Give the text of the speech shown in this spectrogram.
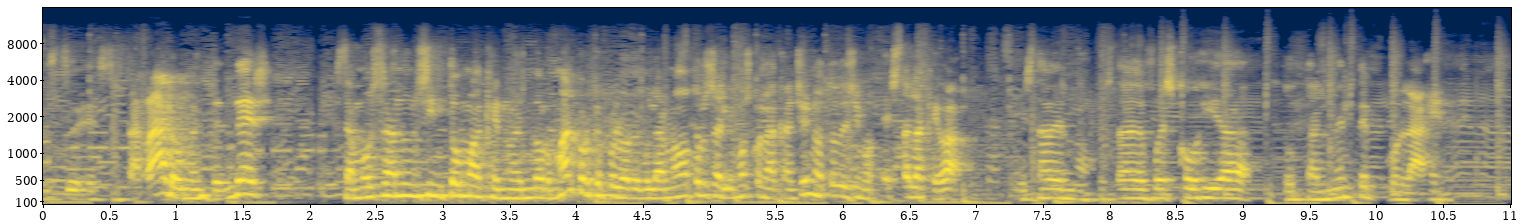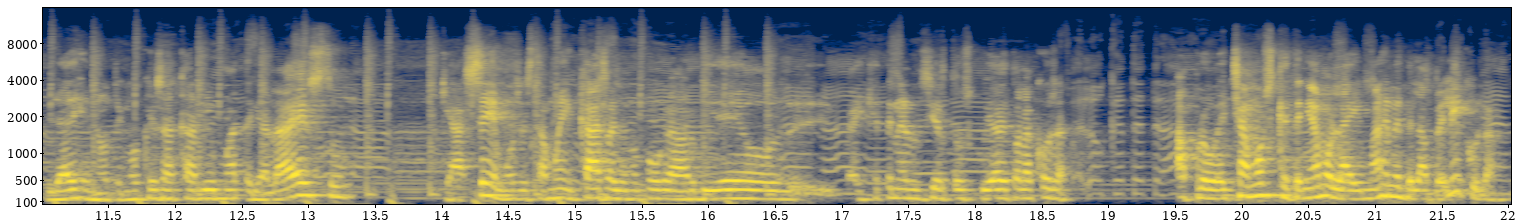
esto, está raro, ¿me entendés? Está mostrando un síntoma que no es normal, porque por lo regular nosotros salimos con la canción y nosotros decimos, esta es la que va, esta vez no, esta vez fue escogida totalmente por la gente. Y ya dije, no, tengo que sacarle un material a esto, ¿qué hacemos? Estamos en casa, yo no puedo grabar videos, eh, hay que tener ciertos cuidados y toda la cosa. Aprovechamos que teníamos las imágenes de la película.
